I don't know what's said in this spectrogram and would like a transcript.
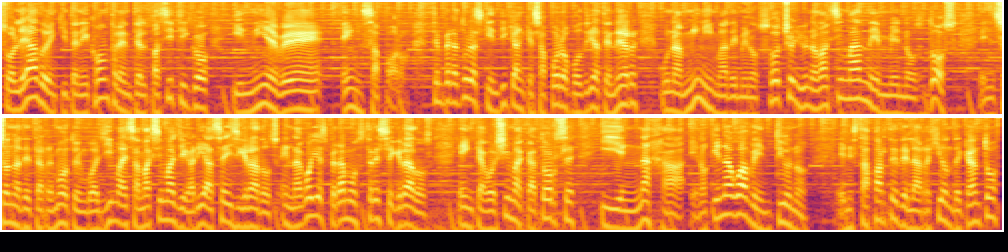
soleado en Kitanihon frente al Pacífico y nieve en Sapporo. Temperaturas que indican que Sapporo podría tener una mínima de menos 8 y una máxima de menos 2. En zona de terremoto en Guajima esa máxima llegaría a 6 grados. En Nagoya esperamos 13 grados, en Kagoshima 14 y en Naha, en Okinawa 21. En esta parte de la región de Kanto,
